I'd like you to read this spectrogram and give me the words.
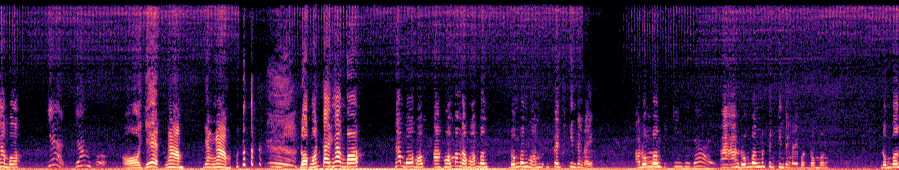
งามบ่ Yes, Jumbo. อ๋อเย็ดงามยังงาม ดอกงอนไก่งามบ่งามบ่หอมอะหอมเบิ่งแล้วหอมเบิ่งดมเบิ่งหอมเป็นกินจังไดเอาดมเบิ่ง Begin to die. อะอะดมเบิ่งมันเป็นกินจังไดเบิ่งดมเบิ่งดมเบิ่ง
